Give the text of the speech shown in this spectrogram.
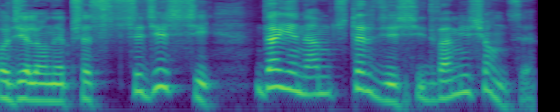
podzielone przez 30 daje nam 42 miesiące.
